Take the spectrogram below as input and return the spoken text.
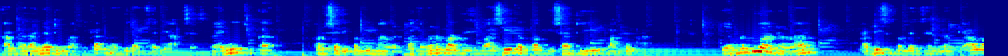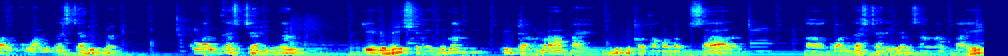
kameranya dimatikan dan tidak bisa diakses. Nah ini juga harus jadi pertimbangan. Bagaimana partisipasi tetap bisa dilakukan. Yang kedua adalah tadi seperti yang saya bilang di awal kualitas jaringan. Kualitas jaringan di Indonesia itu kan tidak merata ya. Mungkin di kota-kota besar eh, kualitas jaringan sangat baik.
